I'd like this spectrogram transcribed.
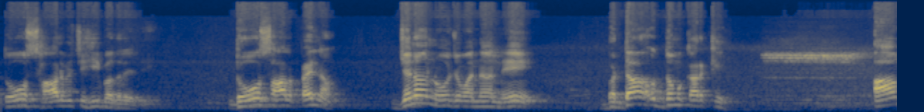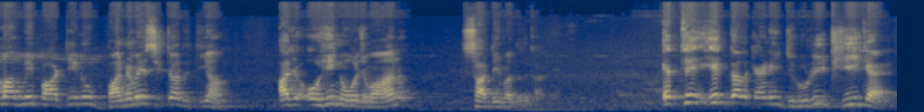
2 ਸਾਲ ਵਿੱਚ ਹੀ ਬਦਲੇ ਨੇ। 2 ਸਾਲ ਪਹਿਲਾਂ ਜਿਨ੍ਹਾਂ ਨੌਜਵਾਨਾਂ ਨੇ ਵੱਡਾ ਉਦਮ ਕਰਕੇ ਆਮ ਆਦਮੀ ਪਾਰਟੀ ਨੂੰ 92 ਸੀਟਾਂ ਦਿੱਤੀਆਂ। ਅੱਜ ਉਹੀ ਨੌਜਵਾਨ ਸਾਡੀ ਮਦਦ ਕਰ ਰਹੇ ਨੇ। ਇੱਥੇ ਇੱਕ ਗੱਲ ਕਹਿਣੀ ਜ਼ਰੂਰੀ ਠੀਕ ਹੈ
